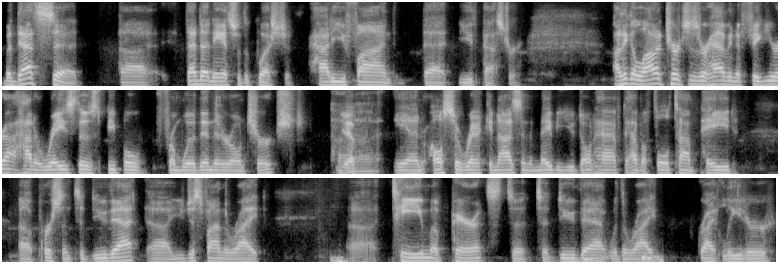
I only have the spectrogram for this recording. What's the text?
But that said, uh, that doesn't answer the question. How do you find that youth pastor? I think a lot of churches are having to figure out how to raise those people from within their own church Yep. Uh, and also recognizing that maybe you don't have to have a full time paid uh, person to do that. Uh, you just find the right uh, team of parents to to do that with the right right leader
